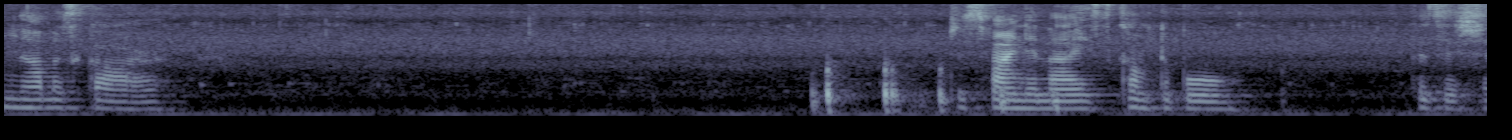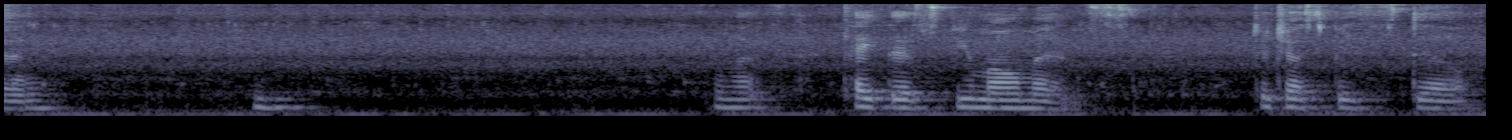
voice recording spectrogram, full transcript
Namaskar. Just find a nice, comfortable position. Mm-hmm. And let's take this few moments to just be still.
